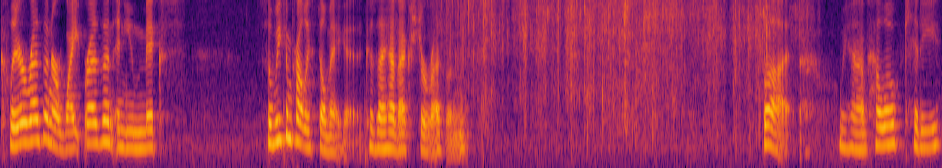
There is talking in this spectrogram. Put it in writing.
clear resin or white resin and you mix, so we can probably still make it because I have extra resins. But we have Hello Kitty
